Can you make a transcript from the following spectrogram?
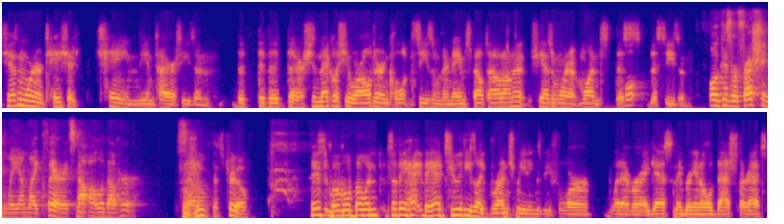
she hasn't worn her Tayshia chain the entire season. The the the, the she- necklace she wore all during Colton season with her name spelt out on it. She hasn't worn it once this Well- this season. Well, because refreshingly, unlike Claire, it's not all about her. So that's true. This, but, but but when so they had they had two of these like brunch meetings before whatever I guess, and they bring in old bachelorettes.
